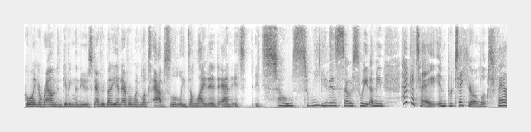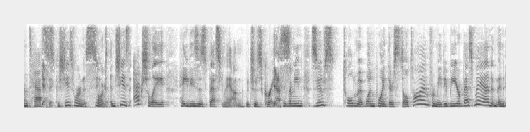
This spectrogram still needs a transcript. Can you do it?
going around and giving the news to everybody and everyone looks absolutely delighted and it's it's so sweet. It is so sweet. I mean, Hecate in particular looks fantastic because yes. she's wearing a suit oh, yeah. and she is actually Hades' best man, which was great. Because yes. I mean, Zeus told him at one point, "There's still time for me to be your best man," and then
